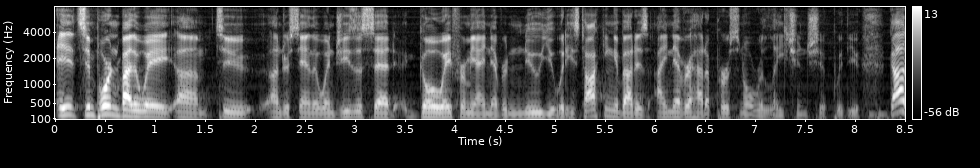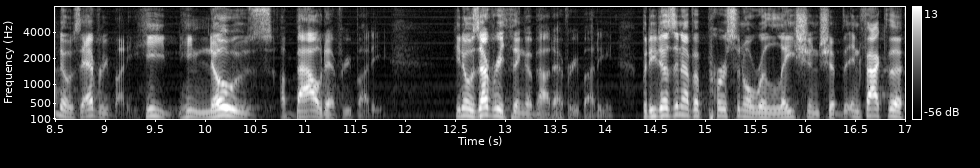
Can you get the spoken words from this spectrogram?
it's important, by the way, um, to understand that when Jesus said, Go away from me, I never knew you, what he's talking about is, I never had a personal relationship with you. God knows everybody, He, he knows about everybody, He knows everything about everybody but he doesn't have a personal relationship. In fact, the,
